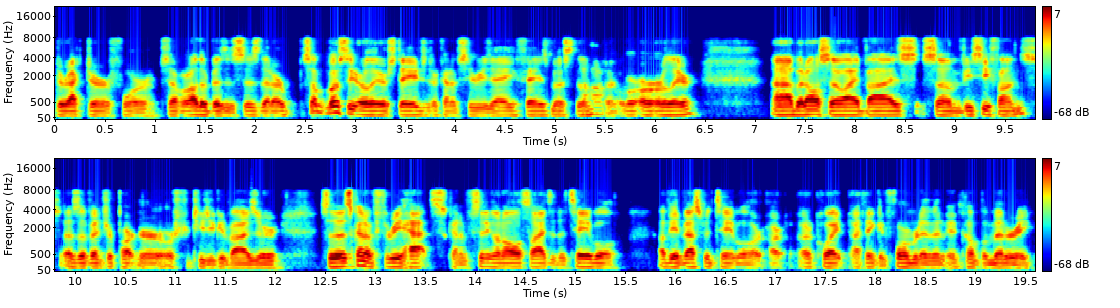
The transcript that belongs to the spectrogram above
director for several other businesses that are some mostly earlier stage they're kind of series a phase most of them Uh-huh. or, or earlier uh, but also i advise some vc funds as a venture partner or strategic advisor so those kind of three hats kind of sitting on all sides of the table of the investment table are, are, are quite i think informative and, and complementary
